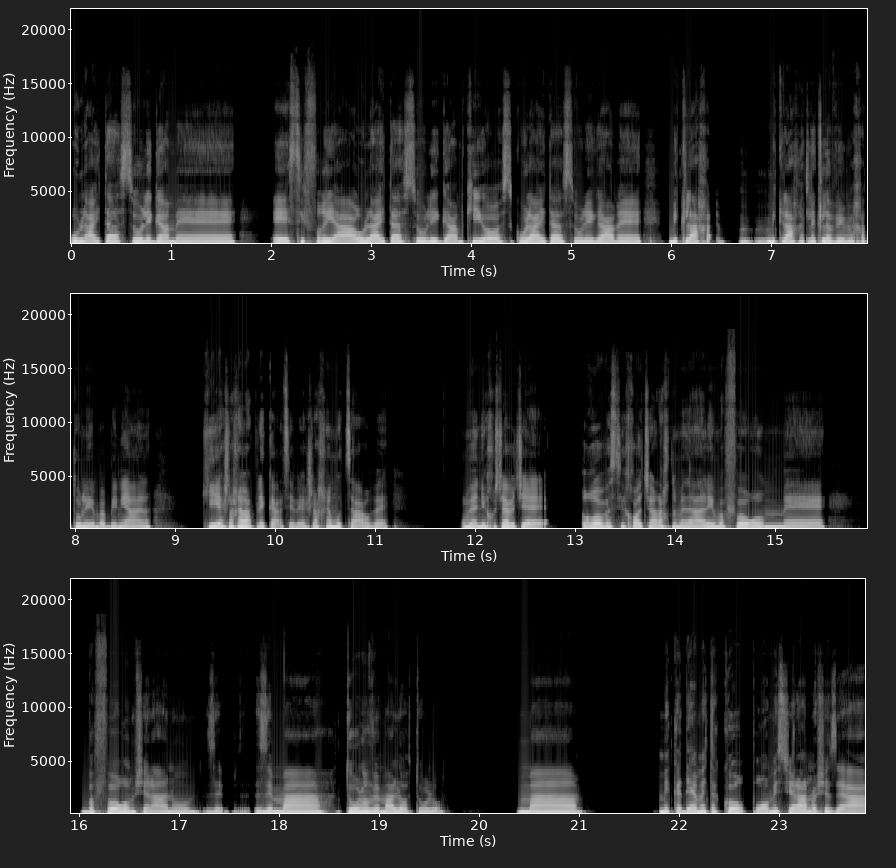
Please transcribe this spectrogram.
אולי תעשו לי גם אה, אה, ספרייה, אולי תעשו לי גם קיוסק, אולי תעשו לי גם אה, מקלח, מקלחת לכלבים וחתולים בבניין, כי יש לכם אפליקציה ויש לכם מוצר, ו, ואני חושבת שרוב השיחות שאנחנו מנהלים בפורום, אה, בפורום שלנו, זה, זה מה טולו ומה לא טולו. מה, מקדם את ה-core promise שלנו, שזה ה-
